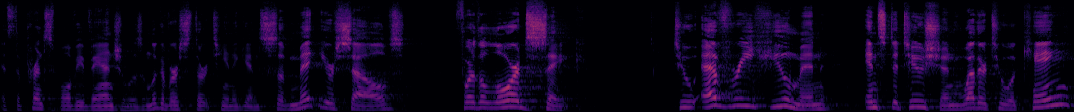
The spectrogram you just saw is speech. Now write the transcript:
it's the principle of evangelism. Look at verse 13 again. Submit yourselves for the Lord's sake to every human institution, whether to a king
